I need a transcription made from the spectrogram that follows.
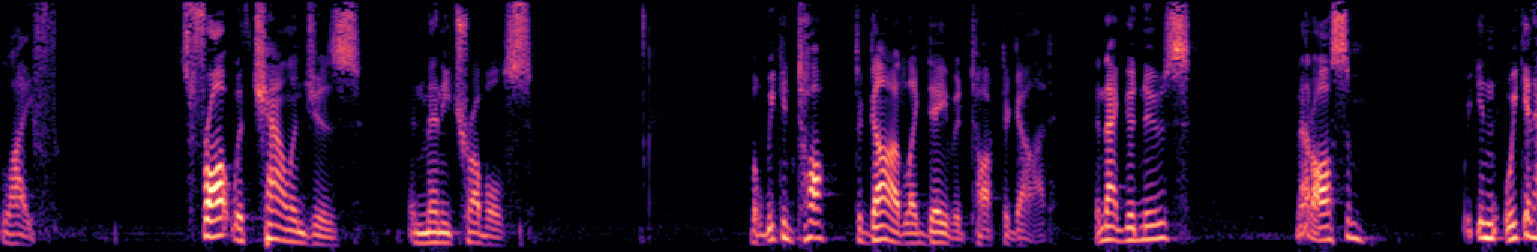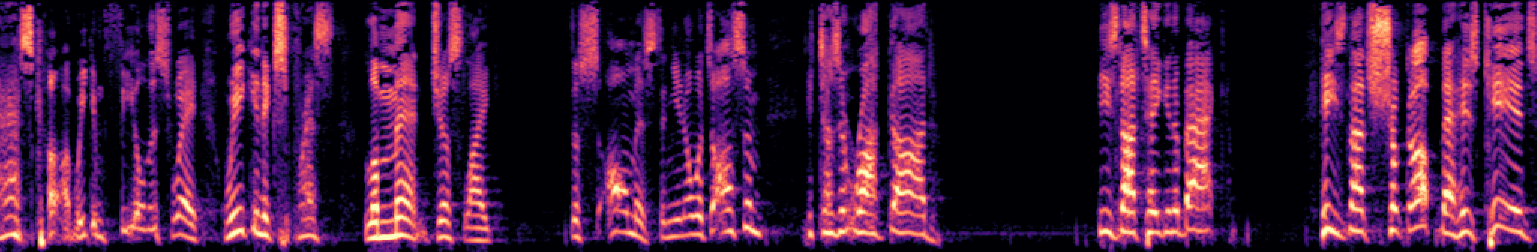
life. It's fraught with challenges and many troubles. But we can talk to God like David talked to God. Isn't that good news? Isn't that awesome? We can, we can ask God. We can feel this way. We can express lament just like the psalmist. And you know what's awesome? It doesn't rock God. He's not taken aback. He's not shook up that his kids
